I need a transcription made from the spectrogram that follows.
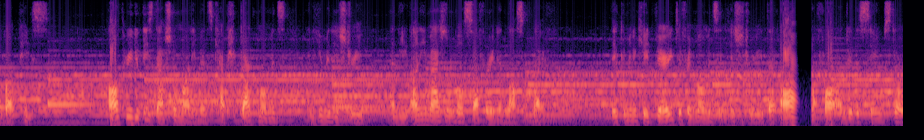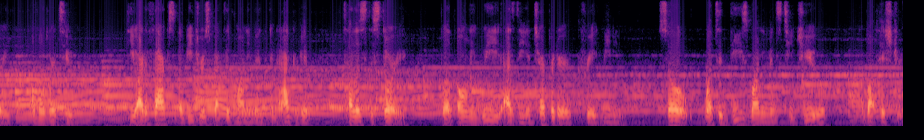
about peace? All three of these national monuments capture dark moments in human history and the unimaginable suffering and loss of life. They communicate very different moments in history that all fall under the same story of World War II. The artifacts of each respective monument in aggregate tell us the story, but only we, as the interpreter, create meaning. So, what did these monuments teach you about history?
